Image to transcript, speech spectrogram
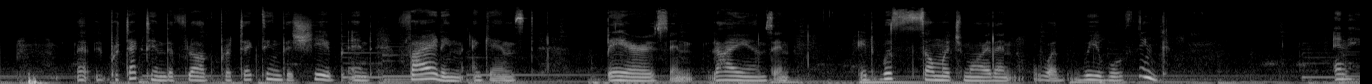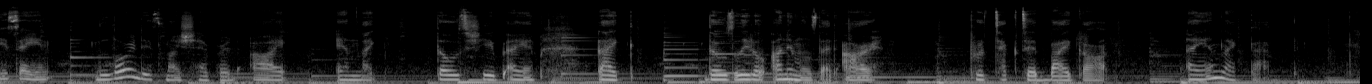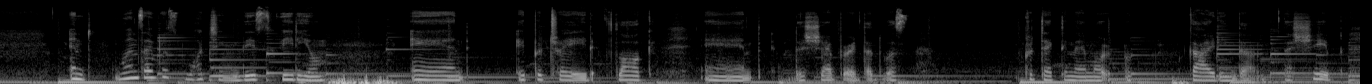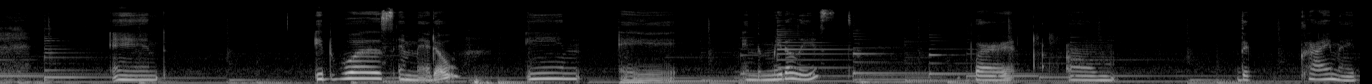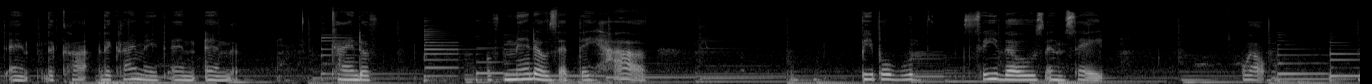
uh, protecting the flock, protecting the sheep, and fighting against bears and lions. And it was so much more than what we will think. And he's saying, The Lord is my shepherd. I am like those sheep. I am like those little animals that are protected by God. I am like that. And once I was watching this video and it portrayed flock and the shepherd that was protecting them or, or guiding the, the sheep and it was a meadow in a in the Middle East where um, the climate and the cli- the climate and and kind of of meadows that they have people would see those and say well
